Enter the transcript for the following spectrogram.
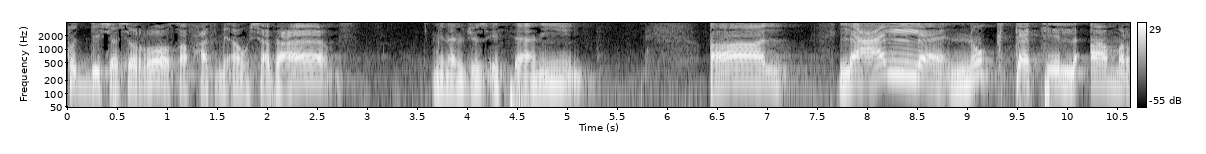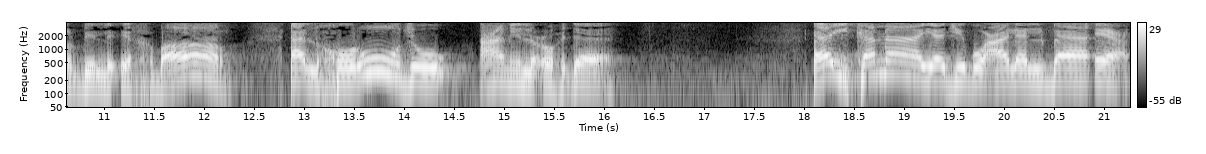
قدس سره صفحة 107 من الجزء الثاني. قال لعل نكتة الأمر بالإخبار الخروج عن العهدة أي كما يجب على البائع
